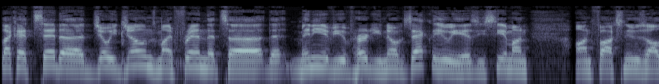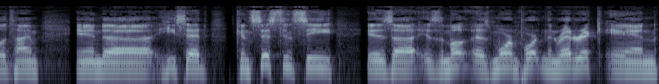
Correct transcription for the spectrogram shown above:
like I said, uh, Joey Jones, my friend, that's uh, that many of you have heard. You know exactly who he is. You see him on on Fox News all the time, and uh, he said consistency is uh, is the mo- is more important than rhetoric, and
